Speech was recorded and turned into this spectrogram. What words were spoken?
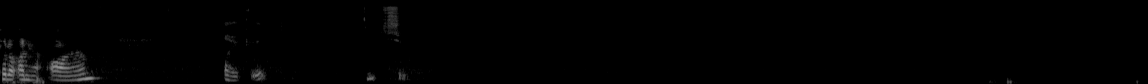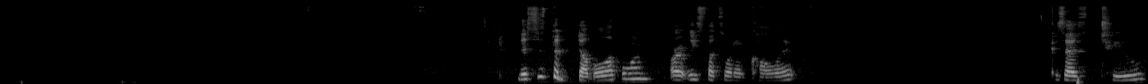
put it on your arm. Like it. Let's see. This is the double up one, or at least that's what I call it. Because it has two.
